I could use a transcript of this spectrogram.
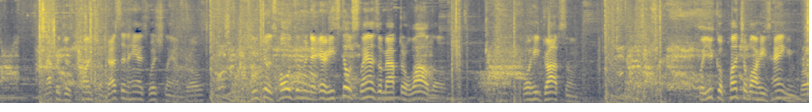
I could just punch him. That's enhanced witch slam, bro. He just holds him in the air. He still slams him after a while, though. Well, he drops him. But you could punch him while he's hanging, bro.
